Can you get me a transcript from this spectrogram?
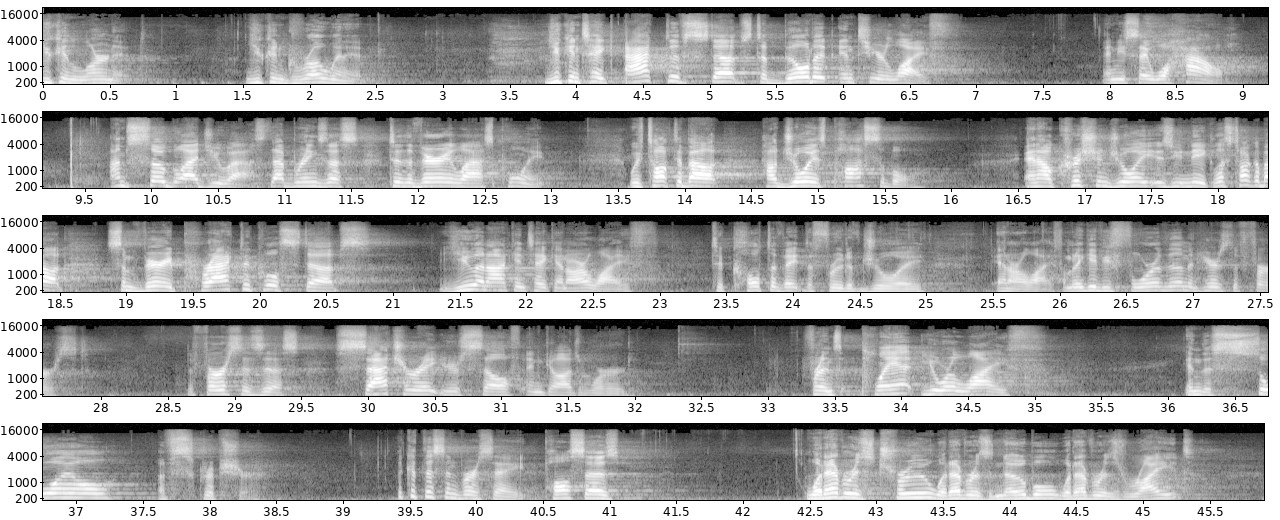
you can learn it, you can grow in it. You can take active steps to build it into your life. And you say, Well, how? I'm so glad you asked. That brings us to the very last point. We've talked about how joy is possible and how Christian joy is unique. Let's talk about some very practical steps you and I can take in our life to cultivate the fruit of joy in our life. I'm going to give you four of them, and here's the first. The first is this saturate yourself in God's word. Friends, plant your life in the soil of Scripture. Look at this in verse 8. Paul says, Whatever is true, whatever is noble, whatever is right,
